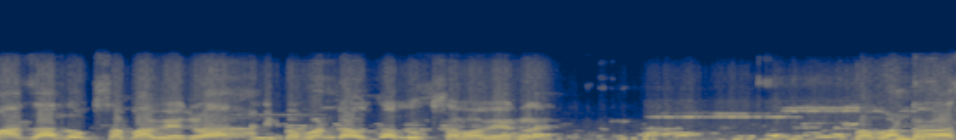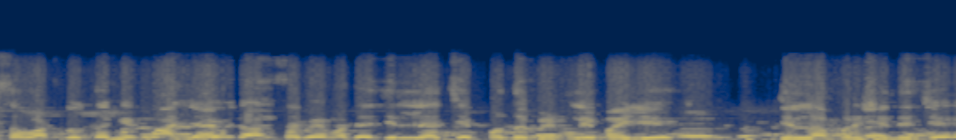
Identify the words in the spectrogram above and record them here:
माझा लोकसभा वेगळा आणि बबनरावचा लोकसभा वेगळा. बबनराव असं वाटत होतं की माझ्या विधानसभेमध्ये जिल्ह्याचे पद भेटले पाहिजे जिल्हा परिषदेचे.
